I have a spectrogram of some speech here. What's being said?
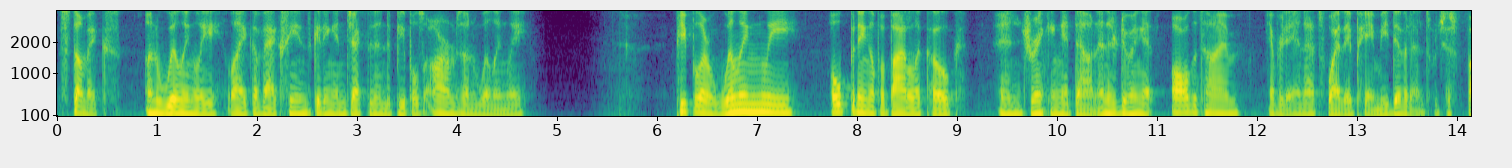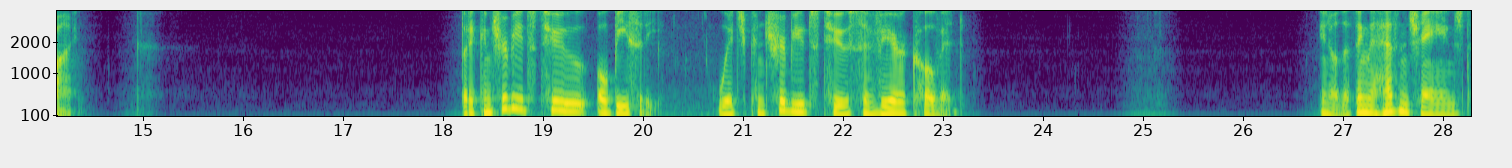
stomachs unwillingly, like a vaccine's getting injected into people's arms unwillingly. People are willingly opening up a bottle of Coke and drinking it down, and they're doing it all the time, every day, and that's why they pay me dividends, which is fine. But it contributes to obesity, which contributes to severe COVID. you know, the thing that hasn't changed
